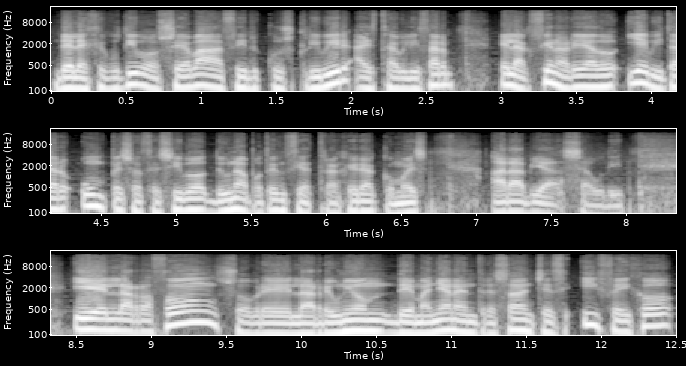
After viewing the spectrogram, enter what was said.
del Ejecutivo se va a circunscribir a estabilizar el accionariado y evitar un peso excesivo de una potencia extranjera como es Arabia Saudí. Y en la razón sobre la reunión de mañana entre Sánchez y Feijó,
